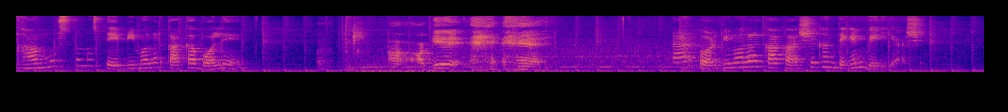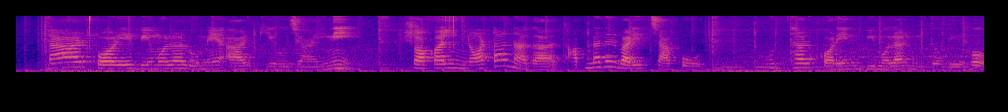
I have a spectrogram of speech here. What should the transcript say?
ঘাম মুছতে মুছতে বিমলার কাকা বলে আগে হ্যাঁ- তারপর বিমলার কাকা সেখান থেকে বেরিয়ে আসে। তারপরে বিমলার রুমে আর কেউ যায়নি। সকাল নটা নাগাদ আপনাদের বাড়ির চাকর উদ্ধার করেন বিমলার মৃতদেহ।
